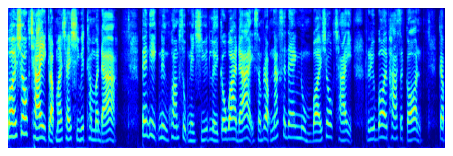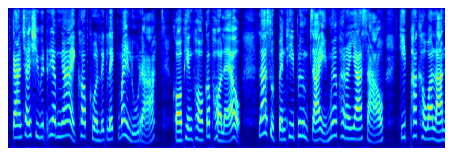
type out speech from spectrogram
บอยโชคชัยกลับมาใช้ชีวิตธรรมดา เป็นอีกหนึ่งความสุขในชีวิตเลยก็ว่าได้สำหรับนักแสดงหนุ่มบอยโชคชัย หรือบอยภาสกร กับการใช้ชีวิตเรียบง่าย ครอบครัวเล็กๆ ไม่หรูหรา ขอเพียงพอก็พอแล้ว ล่าสุดเป็นที่ปลื้มใจเมื่อภรรยาสาว กิฟพักควลัน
